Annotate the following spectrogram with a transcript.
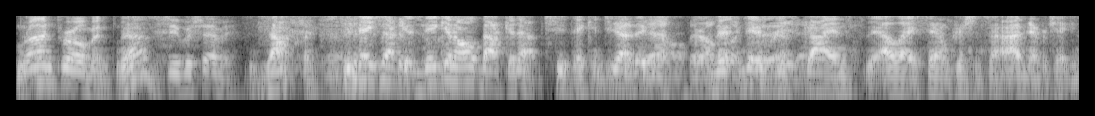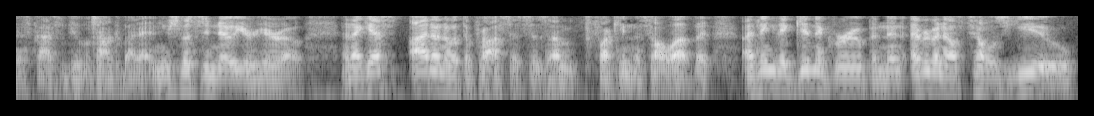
Ron Perlman. yeah, Steve Buscemi. exactly. They, back it, they can all back it up too. They can do. Yeah, it. they can Yeah, all. they're all There- fucking there's this at guy it. in L.A., Sam Christensen. I've never taken this class, but people talk about it, and you're supposed to know your hero. And I guess I don't know what the process is. I'm fucking this all up, but I think they get in a group, and then everyone else tells you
